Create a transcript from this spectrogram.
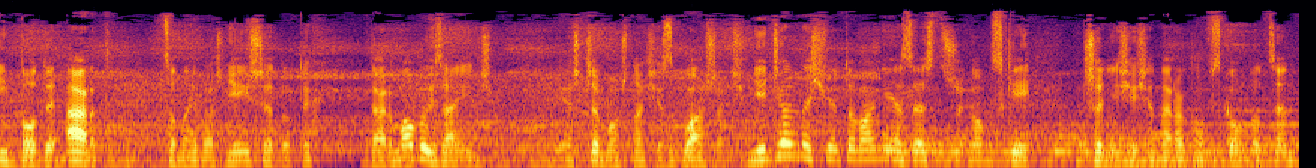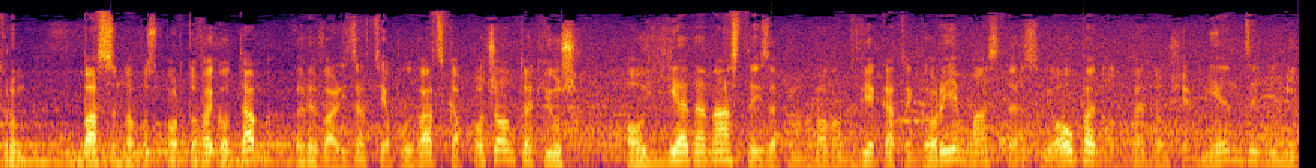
i body art. Co najważniejsze, do tych darmowych zajęć jeszcze można się zgłaszać. Niedzielne świętowanie ze Strzegomskiej przeniesie się na Rogowską do centrum basenowo-sportowego. Tam rywalizacja pływacka. Początek już o 11 zaplanowano dwie kategorie. Masters i Open odbędą się innymi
